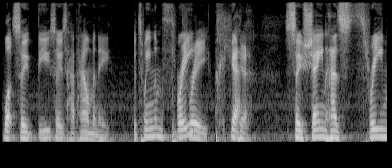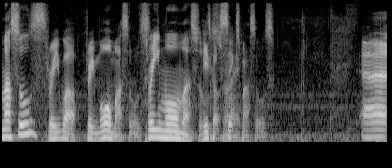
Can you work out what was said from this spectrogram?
what. So the Usos have how many between them? Three. Three. yeah. Yeah. So Shane has three muscles. Three, well, three more muscles. Three more muscles. He's got six muscles. Uh,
